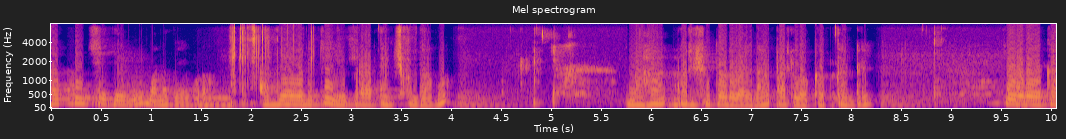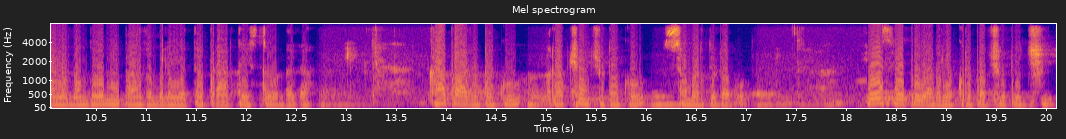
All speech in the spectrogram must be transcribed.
తప్పించే దేవుడు మన దేవుడు. ఆ దేవునికి ప్రార్థించుకుందాము. మహాపరిశుద్ధుడు అయిన పరలోకం తండ్రి ఈ ఉదయకాల ముందు నీ పాదముల యొద్ద ప్రార్థిస్తూ ఉండగా కాపాడుటకు రక్షించుటకు సమర్థుడవు. ఏసేపు ఎడల కృప చూపించి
